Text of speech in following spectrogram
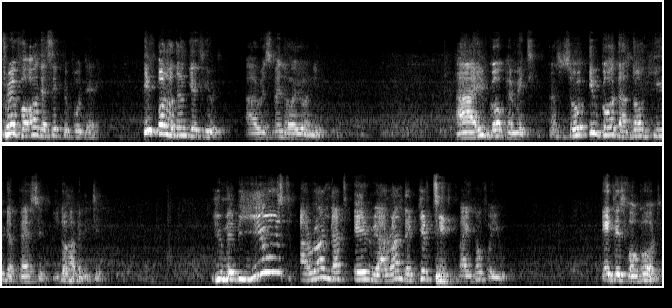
Pray for all the sick people there. If all of them get healed, I will spend the oil on you. Ah, if God permit. So if God does not heal the person, you don't have anything. You may be used around that area, around the gifting, but it's not for you. It is for God,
